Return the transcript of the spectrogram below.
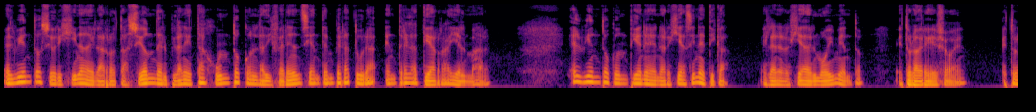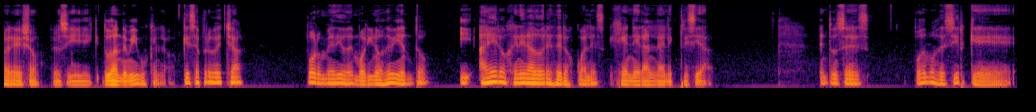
El viento se origina de la rotación del planeta junto con la diferencia en temperatura entre la Tierra y el mar. El viento contiene energía cinética, es la energía del movimiento. Esto lo agregué yo, ¿eh? Esto lo agregué yo, pero si dudan de mí, búsquenlo. Que se aprovecha por medio de molinos de viento y aerogeneradores de los cuales generan la electricidad. Entonces, podemos decir que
